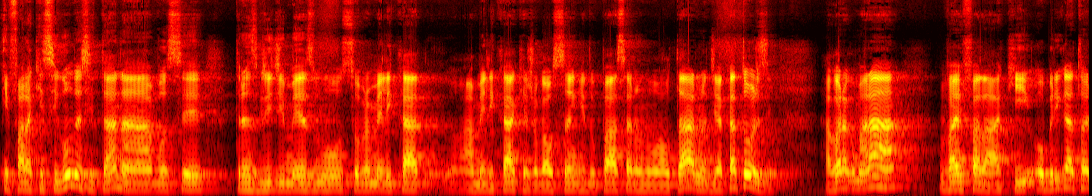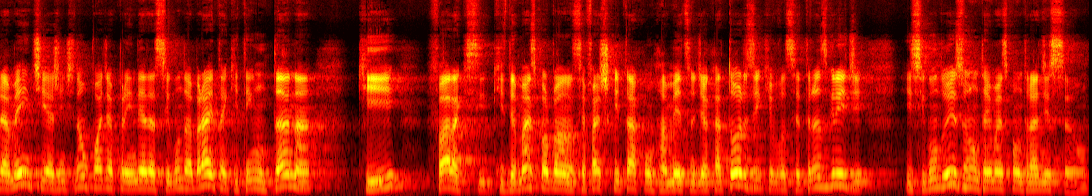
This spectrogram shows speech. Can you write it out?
E fala que, segundo esse Tana, você transgride mesmo sobre a Meliká, a Meliká, que é jogar o sangue do pássaro no altar no dia 14. Agora, Gumará vai falar que obrigatoriamente a gente não pode aprender da segunda braita que tem um Tana que fala que, se, que demais korbanot você faz quitar com Hametz no dia 14 que você transgride e segundo isso não tem mais contradição.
